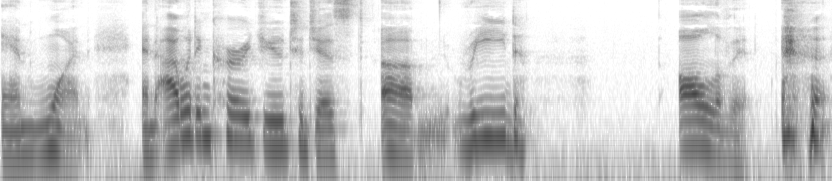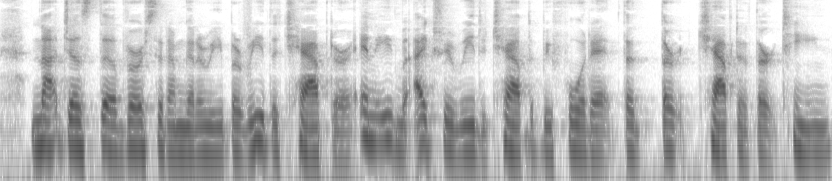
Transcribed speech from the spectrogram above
and 1. And I would encourage you to just um, read all of it not just the verse that I'm going to read, but read the chapter and even actually read the chapter before that, the third chapter 13,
